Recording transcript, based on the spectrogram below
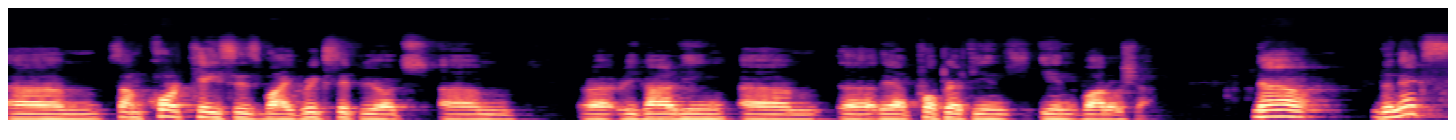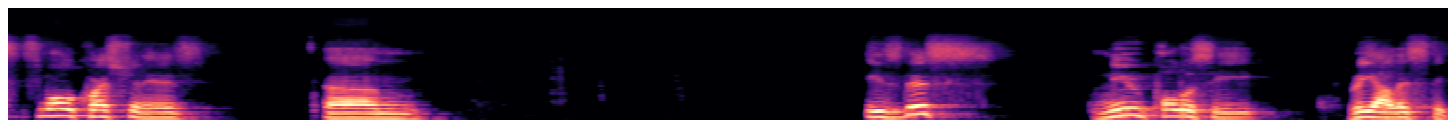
um, some court cases by Greek Cypriots um, uh, regarding um, uh, their properties in Varosha. Now, the next small question is, um, is this new policy realistic?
